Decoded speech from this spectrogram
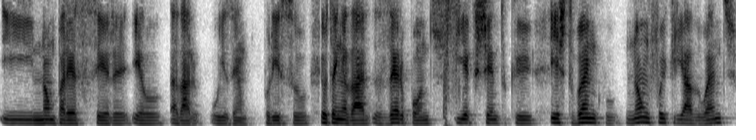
e não parece ser ele a dar o exemplo. Por isso, eu tenho a dar zero pontos e acrescento que este banco não foi criado antes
